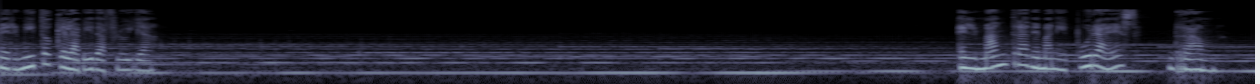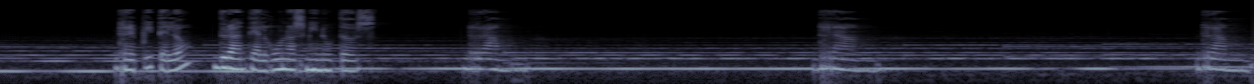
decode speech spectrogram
Permito que la vida fluya. El mantra de Manipura es Ram. Repítelo durante algunos minutos. Ram. Ram. Ram.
